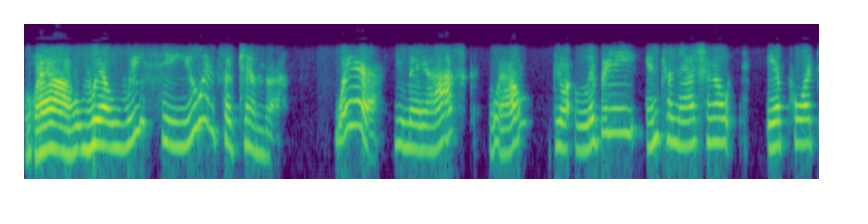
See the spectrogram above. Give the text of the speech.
Well, will we see you in September? Where, you may ask? Well, Liberty International Airport,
